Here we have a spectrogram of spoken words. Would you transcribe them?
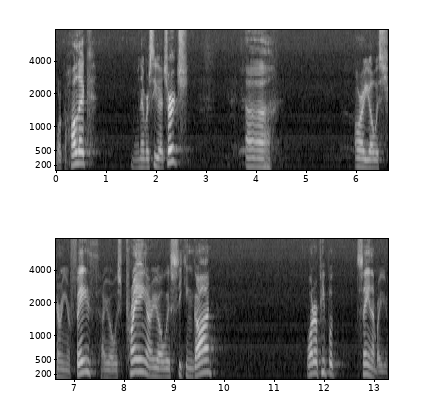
workaholic. We'll never see you at church. Uh, or are you always sharing your faith? Are you always praying? Are you always seeking God? What are people saying about you?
